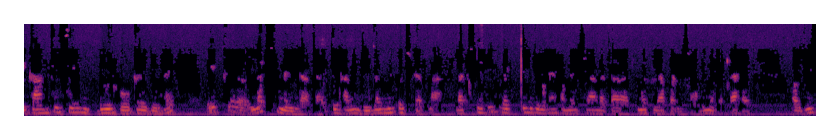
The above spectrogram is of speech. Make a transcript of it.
एकांति से दूर होकर जो है, एक लक्ष्य मिल जाता है कि हमें जीवन में कुछ करना लक्ष्य ही व्यक्ति जो है हमेशा नकारात्मक या परेशानी में रहता है और जिस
